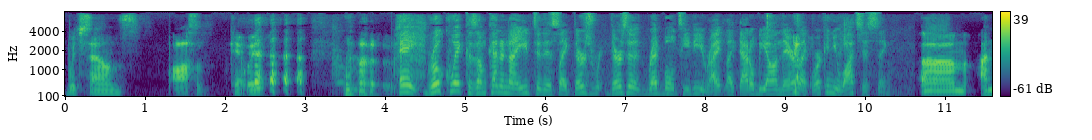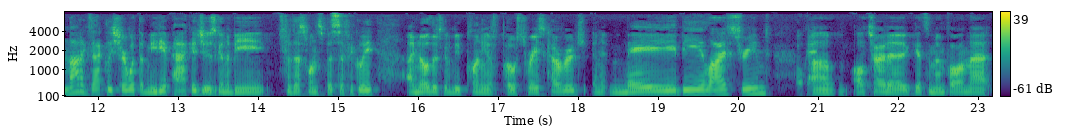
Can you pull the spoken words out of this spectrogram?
which sounds awesome. Can't wait. Hey, real quick, because I'm kind of naive to this. Like, there's there's a Red Bull TV, right? Like that'll be on there. Yeah. Like, where can you watch this thing? Um, I'm not exactly sure what the media package is going to be for this one specifically. I know there's going to be plenty of post race coverage, and it may be live streamed. Okay. Um, I'll try to get some info on that.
